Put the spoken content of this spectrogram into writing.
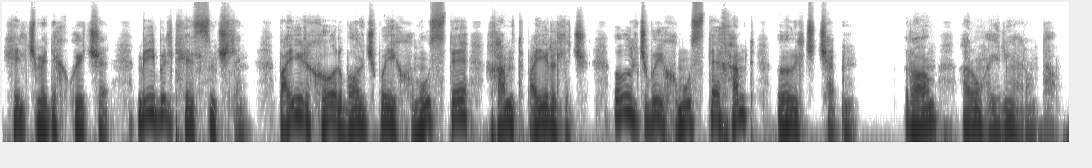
хэлж мэдэхгүй ч Библиэд хэлсэнчлэн баяр хөөр болж буй хүмүүстэй хамт баярлаж, өөлж буй хүмүүстэй хамт өөлж чадна. Ром 12:15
